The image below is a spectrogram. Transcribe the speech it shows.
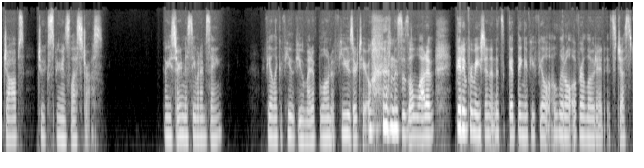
jobs to experience less stress. Are you starting to see what I'm saying? I feel like a few of you might have blown a fuse or two. this is a lot of good information, and it's a good thing if you feel a little overloaded. It's just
